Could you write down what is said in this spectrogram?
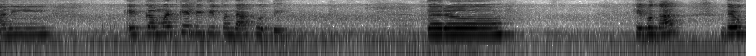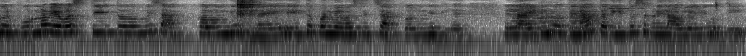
आणि एक गमत केली ती पण दाखवते. तर हे बघा देवघर पूर्ण व्यवस्थित मी साफ करून घेतलंय. हे इथं पण व्यवस्थित साफ करून घेतलंय. हे लाईटिंग होती ना तर इथं सगळी लावलेली होती.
